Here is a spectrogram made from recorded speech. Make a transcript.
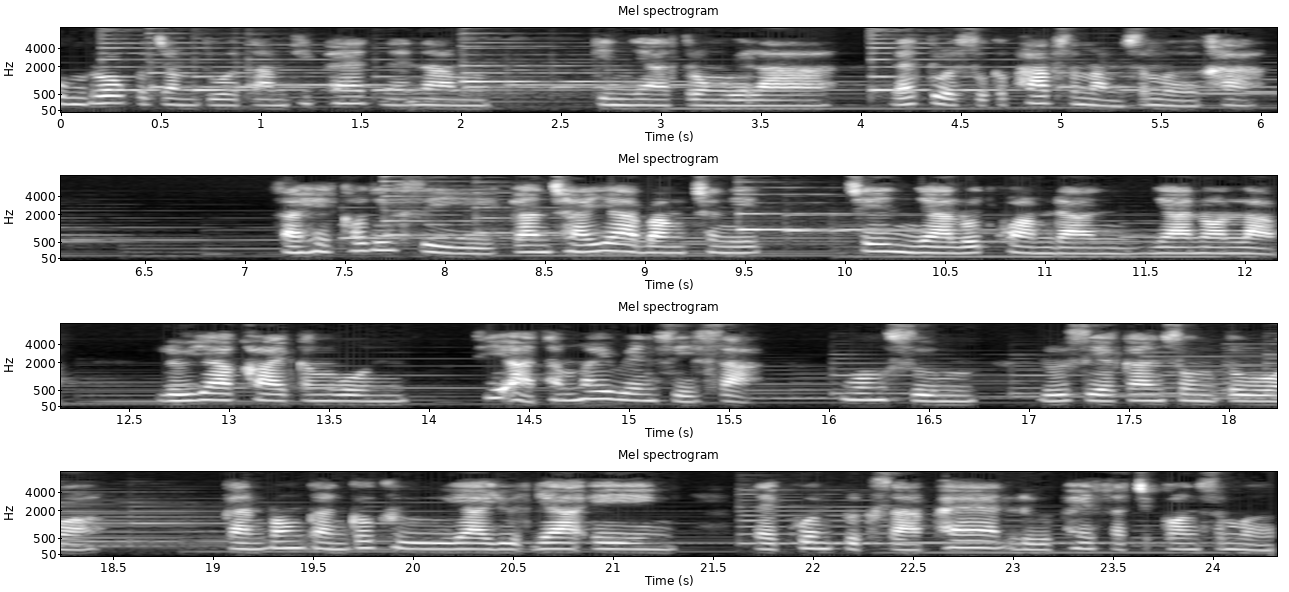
คุมโรคประจำตัวตามที่แพทย์แนะนำกินยาตรงเวลา และตรวจสุขภาพสม่ำเสมอค่ะาเหตุข้อที่ 4 การใช้ยาบางชนิด เช่น ยาลดความดัน ยานอนหลับ หรือยาคลายกังวล ที่อาจทำให้เวียนศีรษะ ง่วงซึม หรือเสียการทรงตัว การป้องกันก็คือยาหยุดยาเอง แต่ควรปรึกษาแพทย์หรือเภสัชกรเสมอ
